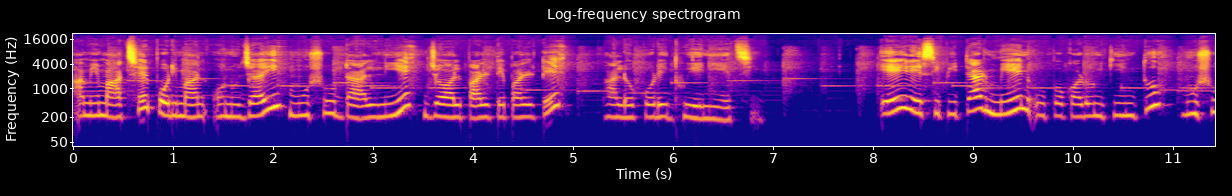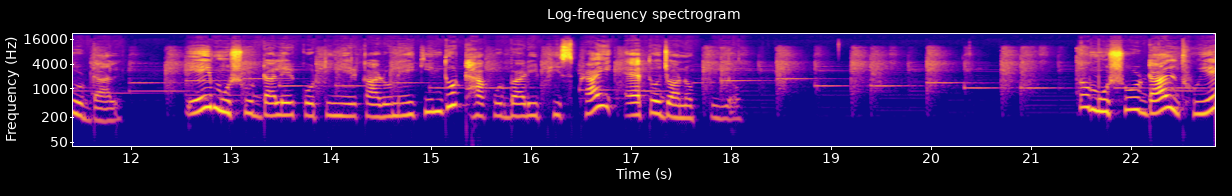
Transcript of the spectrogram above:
আমি মাছের পরিমাণ অনুযায়ী মুসুর ডাল নিয়ে জল পাল্টে পাল্টে ভালো করে ধুয়ে নিয়েছি। এই রেসিপিটার মেন উপকরণ কিন্তু মুসুর ডাল। এই মুসুর ডালের কোটিংয়ের কারণেই কিন্তু ঠাকুরবাড়ির ফিশ ফ্রাই এত জনপ্রিয়। তো মুসুর ডাল ধুয়ে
